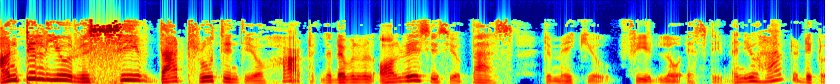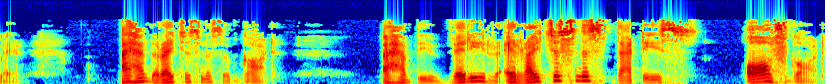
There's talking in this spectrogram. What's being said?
Until you receive that truth into your heart, the devil will always use your past to make you feel low esteem. And you have to declare, I have the righteousness of God. I have the very righteousness that is of God.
